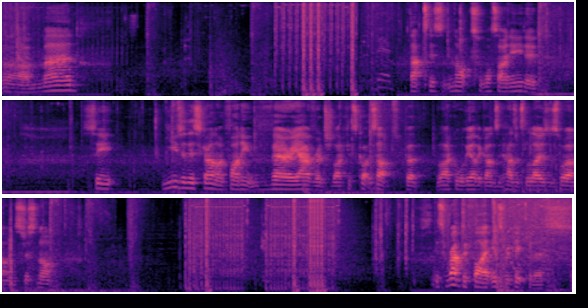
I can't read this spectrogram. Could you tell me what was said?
Oh man. That is not what I needed. See, using this gun I'm finding it very average. Like it's got its ups, but like all the other guns it has its lows as well. And it's just not... Its rapid fire is ridiculous.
